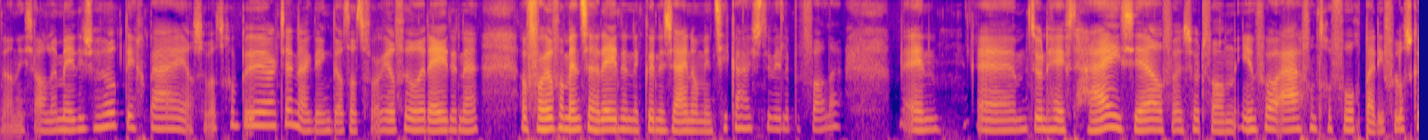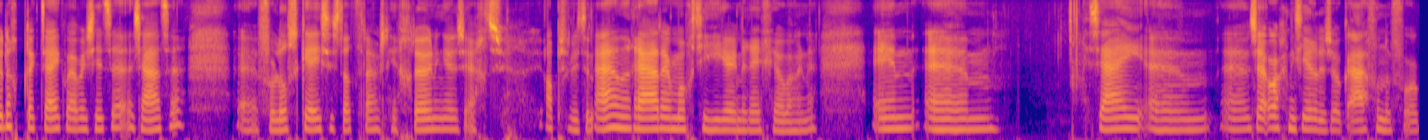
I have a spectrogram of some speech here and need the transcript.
dan is alle medische hulp dichtbij als er wat gebeurt. En nou, ik denk dat dat voor heel veel redenen, of voor heel veel mensen redenen kunnen zijn om in het ziekenhuis te willen bevallen. En Um, toen heeft hij zelf een soort van infoavond gevolgd bij die verloskundige praktijk waar we zitten, zaten. Uh, verloscase is dat trouwens in Groningen, dus echt absoluut een aanrader mocht je hier in de regio wonen. En um, zij, um, zij dus ook avonden voor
